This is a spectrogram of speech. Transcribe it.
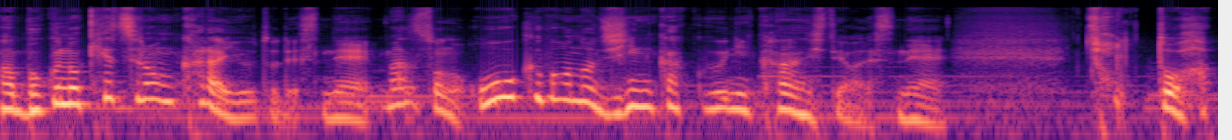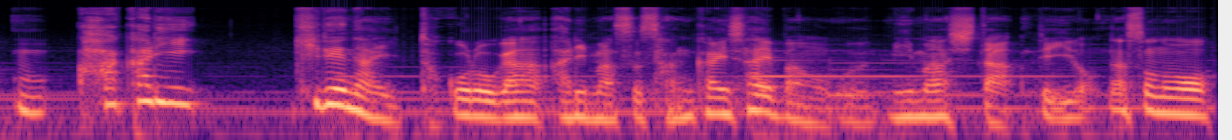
まあ、僕の結論から言うとですねまずその大久保の人格に関してはですねちょっと測りきれないところがあります3回裁判を見ましたでいろんなその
